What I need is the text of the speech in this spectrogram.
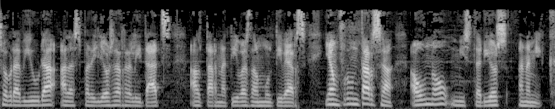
sobreviure a les perilloses realitats alternatives del multivers i enfrontar-se a un nou misteriós enemic.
